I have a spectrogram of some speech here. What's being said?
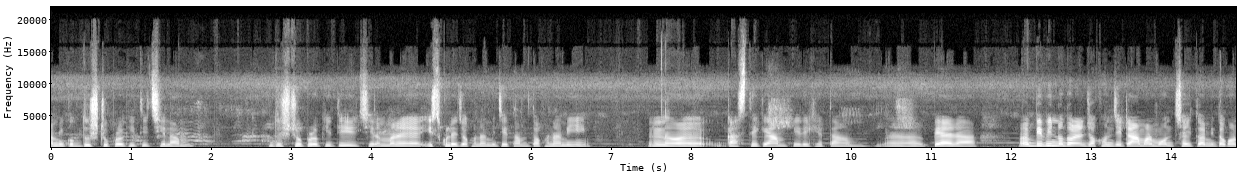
আমি খুব দুষ্টু প্রকৃতি ছিলাম। দুষ্টু প্রকৃতির ছিলাম মানে স্কুলে যখন আমি যেতাম, তখন আমি গাছ থেকে আম পেড়ে খেতাম পেয়ারা বিভিন্ন ধরনের যখন যেটা আমার মন চাইতো আমি তখন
